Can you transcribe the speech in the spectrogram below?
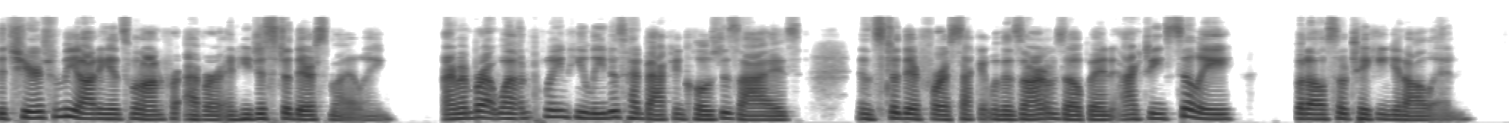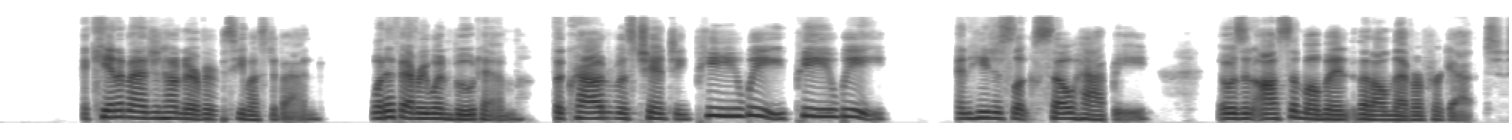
The cheers from the audience went on forever, and he just stood there smiling. I remember at one point he leaned his head back and closed his eyes and stood there for a second with his arms open, acting silly, but also taking it all in. I can't imagine how nervous he must have been. What if everyone booed him? The crowd was chanting, Pee Wee, Pee Wee. And he just looked so happy. It was an awesome moment that I'll never forget.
